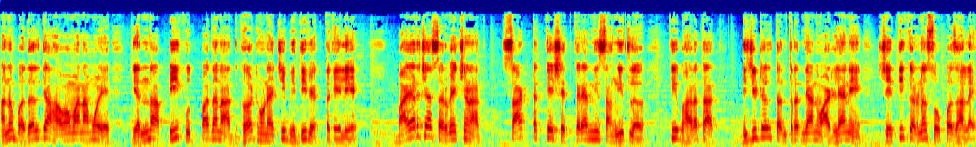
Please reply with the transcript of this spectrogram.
आणि बदलत्या हवामानामुळे यंदा पीक उत्पादनात घट होण्याची भीती व्यक्त केली आहे बायरच्या सर्वेक्षणात साठ टक्के शेतकऱ्यांनी सांगितलं की भारतात डिजिटल तंत्रज्ञान वाढल्याने शेती करणं सोपं झालंय.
